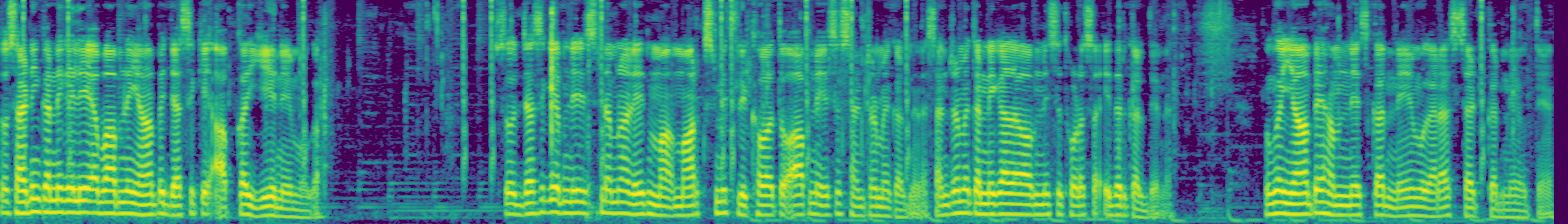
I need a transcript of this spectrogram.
तो सेटिंग करने के लिए अब आपने यहाँ पे जैसे कि आपका ये नेम होगा। सो so, जैसे कि अपने इसने अपना ले मार्क स्मिथ लिखा हुआ तो आपने इसे सेंटर में कर देना सेंटर में करने के बाद आपने इसे थोड़ा सा इधर कर देना क्योंकि यहाँ पे हमने इसका नेम वगैरह सेट करने होते हैं।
